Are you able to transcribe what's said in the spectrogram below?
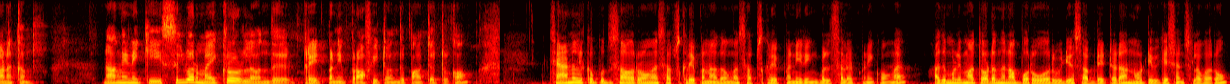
வணக்கம். நாங்கள் இன்றைக்கி சில்வர் மைக்ரோவில் வந்து ட்ரேட் பண்ணி ப்ராஃபிட் வந்து பார்த்துட்ருக்கோம். சேனலுக்கு புதுசாக வரவங்க சப்ஸ்கிரைப் பண்ணாதவங்க சப்ஸ்கிரைப் பண்ணி ரிங் பெல் செலக்ட் பண்ணிக்கோங்க. அது மூலிமா தொடர்ந்து நான் போகிற ஒரு வீடியோஸ் அப்டேட்டடாக நோட்டிஃபிகேஷன்ஸில் வரும்.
